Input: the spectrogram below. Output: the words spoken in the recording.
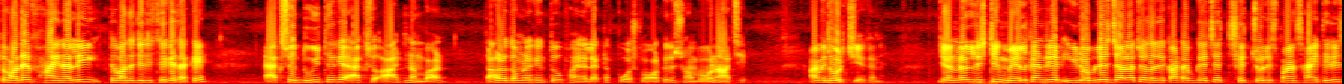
তোমাদের ফাইনালি তোমাদের যদি থেকে থাকে একশো দুই থেকে একশো আট নাম্বার, তাহলে তোমরা কিন্তু ফাইনালি একটা পোস্ট পাওয়ার কিন্তু সম্ভাবনা আছে। আমি ধরছি এখানে। General district male candidate EWS যারা আছো, তাদের কাট আপ গেছে ছেচল্লিশ পয়েন্ট সাঁত্রিশ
